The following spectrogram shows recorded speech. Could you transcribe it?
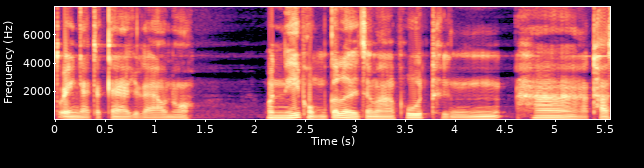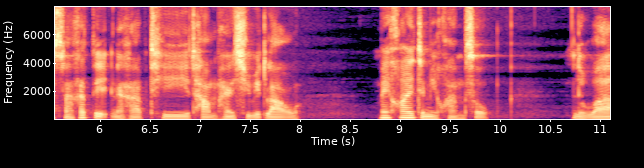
ตัวเองอยากจะแก้อยู่แล้วเนาะวันนี้ผมก็เลยจะมาพูดถึง 5 ทัศนคตินะครับ ที่ทำให้ชีวิตเรา ไม่ค่อยจะมีความสุข หรือว่า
